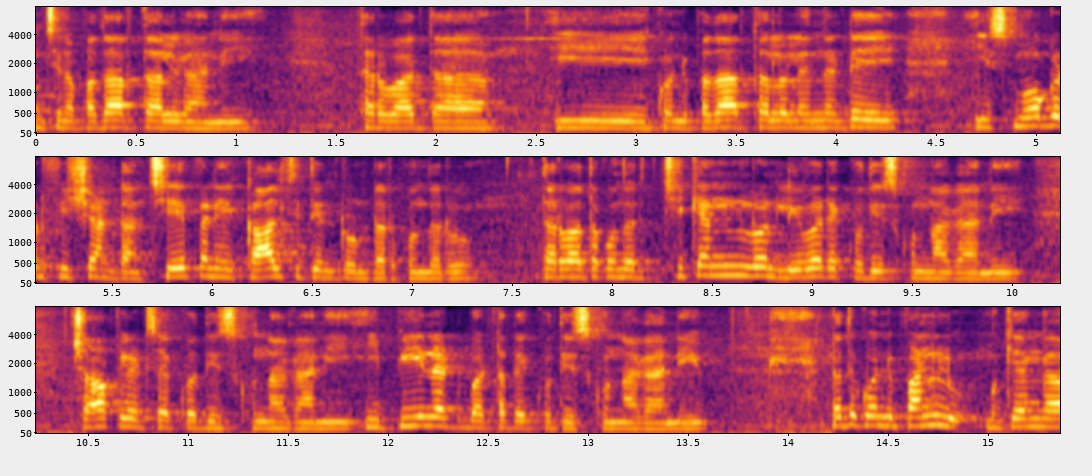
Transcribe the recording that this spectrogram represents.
ఉంచిన పదార్థాలు కానీ తర్వాత ఈ కొన్ని పదార్థాలలో ఏంటంటే ఈ స్మోక్డ్ ఫిష్ అంటాం. చేపని కాల్చి తింటుంటారు కొందరు. తర్వాత కొందరు చికెన్లో లివర్ ఎక్కువ తీసుకున్నా కానీ చాక్లెట్స్ ఎక్కువ తీసుకున్నా కానీ ఈ పీనట్ బటర్ ఎక్కువ తీసుకున్నా కానీ లేకపోతే కొన్ని పండ్లు ముఖ్యంగా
